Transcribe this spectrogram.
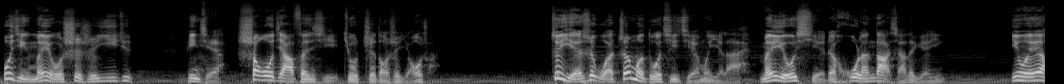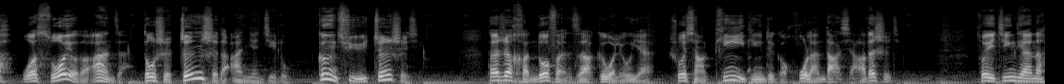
不仅没有事实依据，并且稍加分析就知道是谣传。这也是我这么多期节目以来没有写着呼兰大侠的原因，因为啊，我所有的案子都是真实的案件记录，更趋于真实性。但是很多粉丝啊给我留言说想听一听这个呼兰大侠的事情，所以今天呢，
